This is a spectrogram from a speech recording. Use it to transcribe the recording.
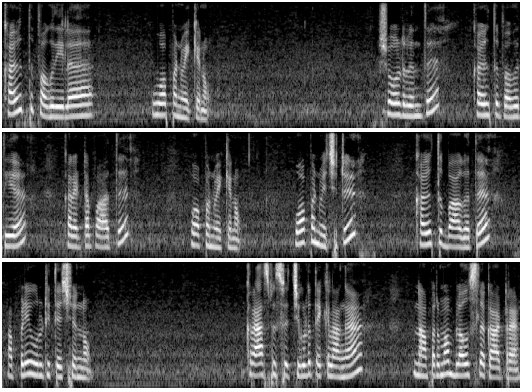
கழுத்து பகுதியில் ஓப்பன் வைக்கணும். ஷோல்டருந்து கழுத்து பகுதியை கரெக்டாக பார்த்து ஓப்பன் வைக்கணும். ஓப்பன் வச்சுட்டு கழுத்து பாகத்தை அப்படியே உருட்டி தைச்சிடணும். கிராஸ் பீஸ் வச்சு கூட தைக்கலாங்க. நான் அப்புறமா ப்ளவுஸில் காட்டுறேன்.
